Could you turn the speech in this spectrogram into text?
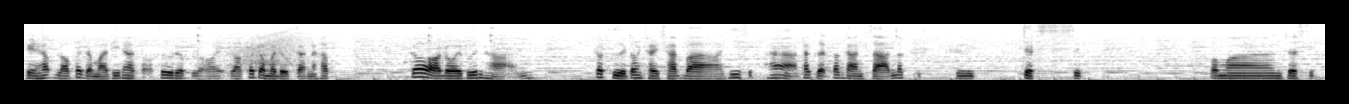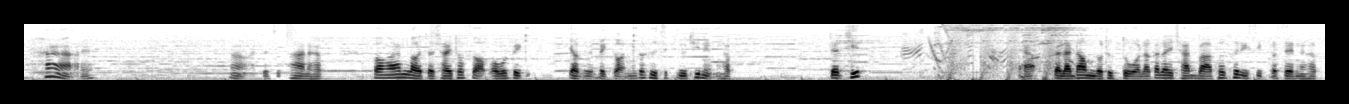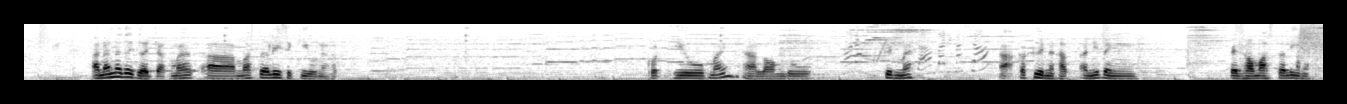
เคนะครับ เราก็จะมาที่หน้าต่อสู้เรียบร้อย เราก็จะมาดูกันนะครับ ก็โดยพื้นฐานก็คือต้องใช้ชาร์จบาร์ 25 ถ้าเกิดต้องการ3ก็คือ 70 ประมาณ 75นะอ่า75 นะครับ เพราะงั้นเราจะใช้ทดสอบอาวุธไปอย่างอื่นไปก่อนนั่นก็คือสกิลที่ 1 ครับเจ็ดทิศนะครับเป็นแรนดอมโดยทุกตัว แล้วก็ได้ชาร์จบาร์เพิ่มขึ้นอีก 10%นะครับ อันนั้นน่าจะเกิดจากมาอ่ามาสเตอรี่สกิลนะครับ กดฮิลไหมอ่าลองดูขึ้นไหมอะก็ขึ้นนะครับ อันนี้เป็นเป็นพอมาสเตอรี่นะ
